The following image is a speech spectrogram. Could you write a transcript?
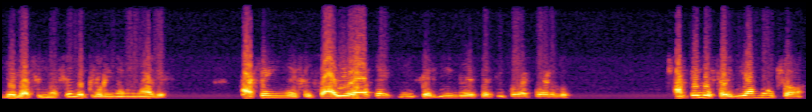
de la asignación de plurinominales hace innecesario, hace inservible este tipo de acuerdos. Antes le servía mucho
